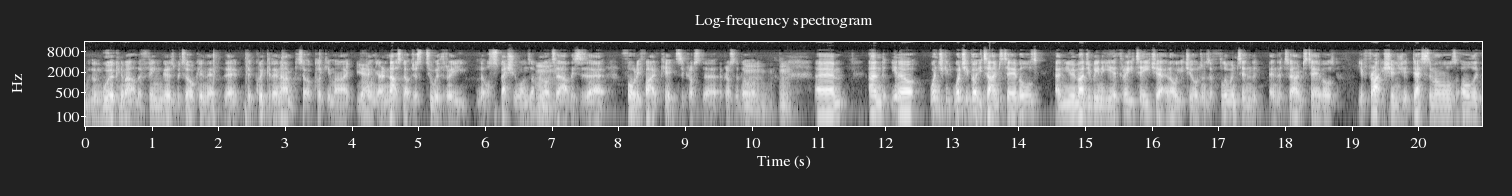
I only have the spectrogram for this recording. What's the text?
them working them out on the fingers. We're talking that the, the quicker than I'm sort of clicking my Yeah. finger, and that's not just two or three little special ones I've Mm. brought out. This is uh, 45 kids across the across the board. Mm, mm. Um, and you know, once you once you've got your times tables, and you imagine being a year three teacher, and all your children are fluent in the in the times tables, your fractions, your decimals, all the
